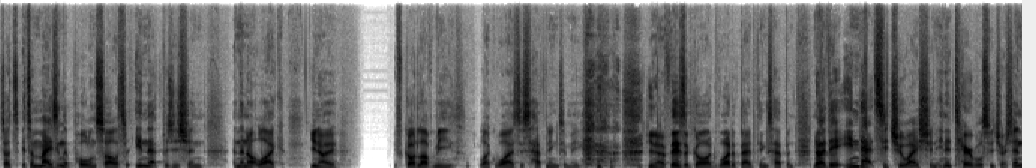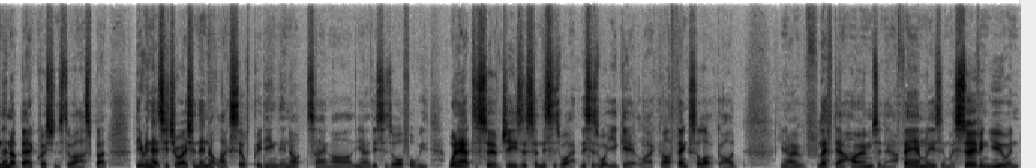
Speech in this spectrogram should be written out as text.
So it's, it's amazing that Paul and Silas are in that position and they're not like, you know, if God loved me, like, why is this happening to me? you know, if there's a God, why do bad things happen? No, they're in that situation, in a terrible situation. And they're not bad questions to ask, but they're in that situation. They're not like self pitying. They're not saying, oh, you know, this is awful. We went out to serve Jesus and this is what, this is what you get. Like, oh, thanks a lot, God. You know, we've left our homes and our families and we're serving you. And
